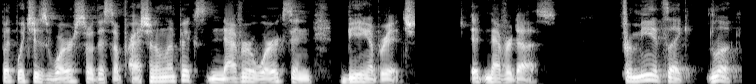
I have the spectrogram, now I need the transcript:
but which is worse or this oppression Olympics never works in being a bridge. It never does. For me, it's like, look,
